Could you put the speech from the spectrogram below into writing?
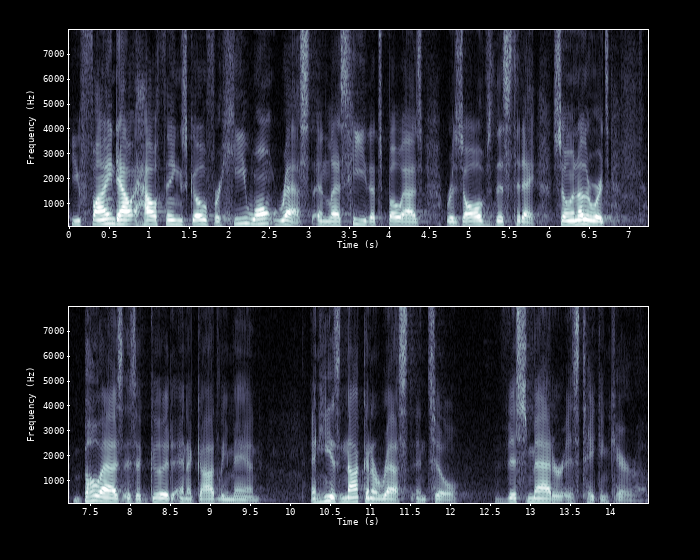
you find out how things go, for he won't rest unless he, that's Boaz, resolves this today. So, in other words, Boaz is a good and a godly man, and he is not going to rest until this matter is taken care of.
